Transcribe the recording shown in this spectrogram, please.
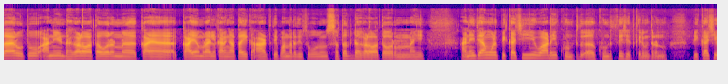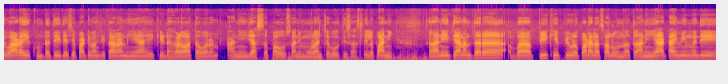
तयार होतो आणि ढगाळ वातावरण काय कायम राहील. कारण आता एक आठ ते पंधरा दिवसापासून सतत ढगाळ वातावरण नाही. आणि त्यामुळे पिकाची ही वाढ ही खुंट खुंटते शेतकरी मित्रांनो. पिकाची वाढ ही खुंटते त्याचे पाठीमागचे कारण हे आहे की ढगाळ वातावरण आणि जास्त पाऊस आणि मुळांच्या भोवती साचलेलं पाणी. आणि त्यानंतर ब पीक हे पिवळं पडायला चालू होऊन जातं आणि या टायमिंगमध्ये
